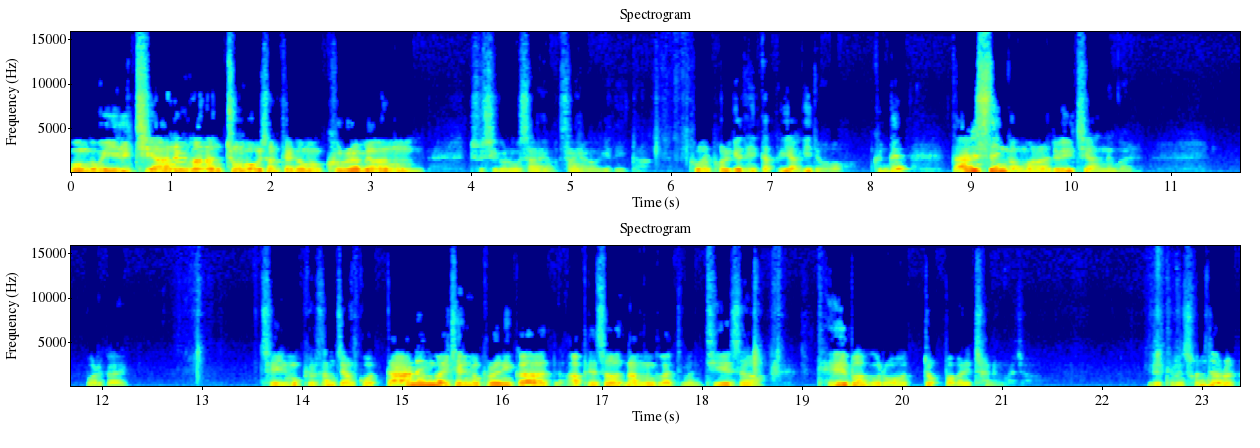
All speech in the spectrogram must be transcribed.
원금을 잃지 않을 만한 종목을 선택하면 그러면 주식은 우상- 상향하게 돼 있다. 돈을 벌게 돼 있다 그 이야기죠. 근데 딸 생각만 하죠. 잃지 않는 걸. 뭐랄까 제일 목표로 삼지 않고 따는 걸 제일 목표로니까 앞에서 남는 것 같지만 뒤에서 대박으로 쪽박을 차는 거죠. 이를테면 손절을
